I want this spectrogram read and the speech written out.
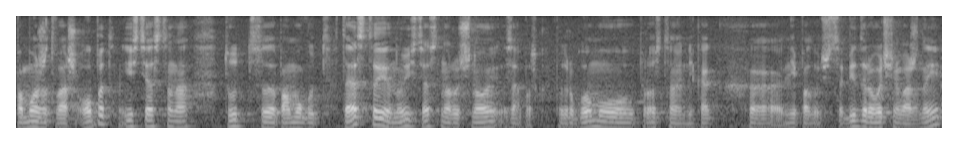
поможет ваш опыт, естественно, тут э, помогут тесты, ну, естественно, ручной запуск. По-другому просто никак э, не получится. Бидеры очень важны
